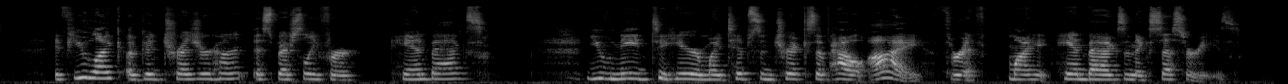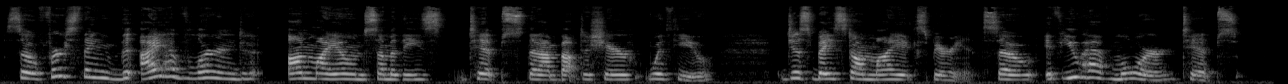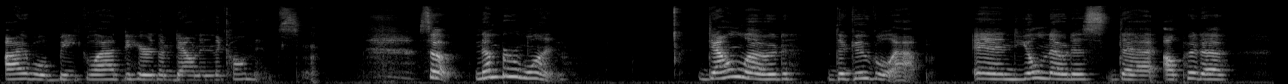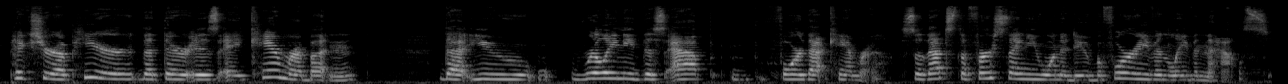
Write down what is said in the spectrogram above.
If you like a good treasure hunt, especially for handbags, you need to hear my tips and tricks of how I thrift my handbags and accessories. So, first thing that I have learned on my own some of these tips that I'm about to share with you just based on my experience. So, if you have more tips, I will be glad to hear them down in the comments. So, number one, download the Google app, and you'll notice that I'll put a picture up here that there is a camera button that you really need this app for that camera. So that's the first thing you want to do before even leaving the house.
